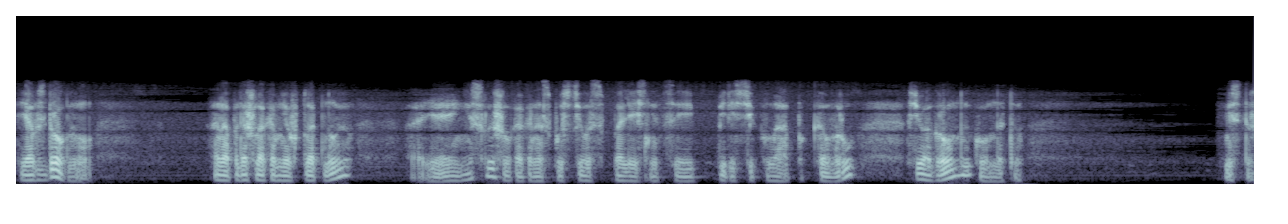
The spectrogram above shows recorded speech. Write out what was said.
Я вздрогнул. Она подошла ко мне вплотную, а я и не слышал, как она спустилась по лестнице и пересекла по ковру всю огромную комнату. «Мистер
